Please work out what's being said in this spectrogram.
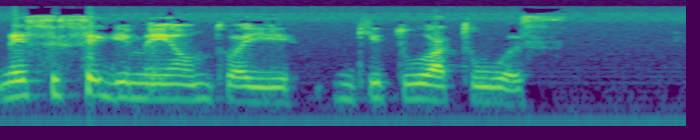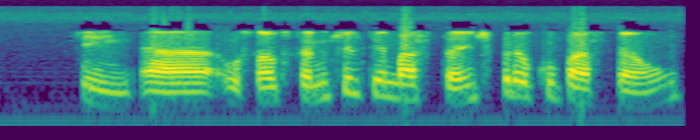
nesse segmento aí em que tu atuas? Sim, uh, o South Summit ele tem bastante preocupação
